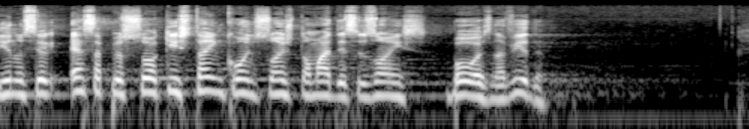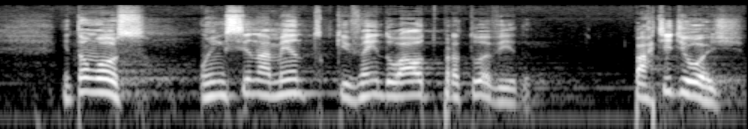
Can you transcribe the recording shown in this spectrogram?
e não sei, essa pessoa aqui está em condições de tomar decisões boas na vida? Então ouça, um ensinamento que vem do alto para a tua vida. A partir de hoje,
